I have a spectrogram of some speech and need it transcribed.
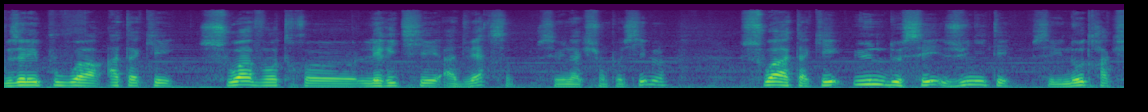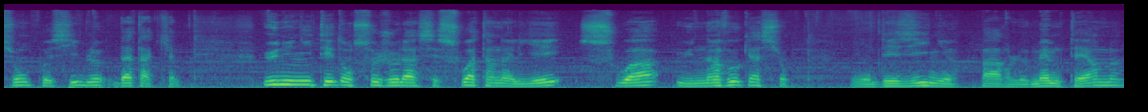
Vous allez pouvoir attaquer soit votre euh, l'héritier adverse, c'est une action possible, soit attaquer une de ses unités, c'est une autre action possible d'attaque. Une unité dans ce jeu-là, c'est soit un allié, soit une invocation on désigne par le même terme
